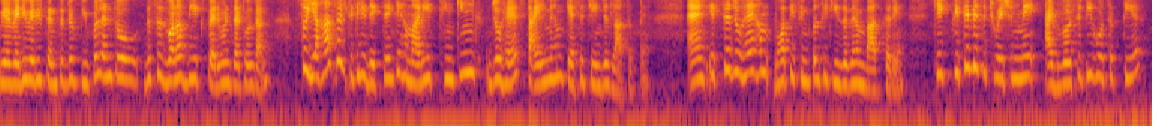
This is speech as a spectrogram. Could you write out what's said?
we are very very sensitive people and so this is one of the experiment that was done so यहाँ से बेसिकली देखते हैं कि हमारी थिंकिंग जो है स्टाइल में हम कैसे चेंजेस ला सकते हैं। एंड इससे जो है, हम बहुत ही सिंपल सी चीज़ अगर हम बात करें कि किसी भी सिचुएशन में एडवर्सिटी हो सकती है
